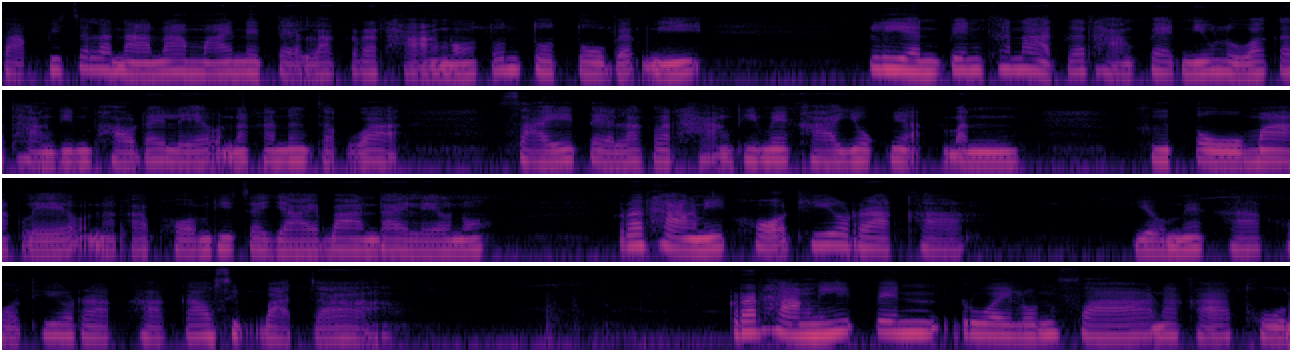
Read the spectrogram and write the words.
ฝากพิจารณาหน้าไม้ในแต่ละกระถางเนาะต้นโตๆแบบนี้ เปลี่ยนเป็นขนาดกระถาง 8 นิ้วหรือว่ากระถางดินเผาได้แล้วนะคะ เนื่องจากว่าไซส์แต่ละกระถางที่แม่ค้ายกเนี่ยมันคือโตมากแล้วนะคะ พร้อมที่จะย้ายบ้านได้แล้วเนาะกระถางนี้ขอที่ราคา เดี๋ยวแม่ค้าขอที่ราคา 90 บาทจ้า กระถางนี้เป็นรวยล้นฟ้านะคะ โทน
